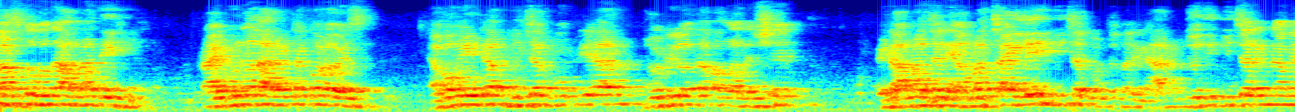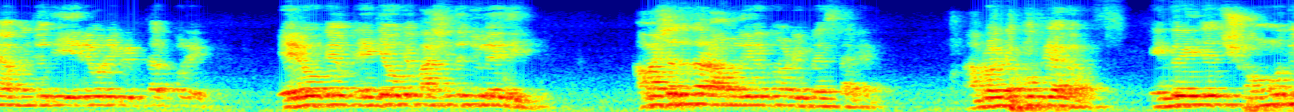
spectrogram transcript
বাস্তবতা আমরা দেখি ট্রাইব্যুনাল আরেকটা করা হয়েছে, এবং এটা বিচার প্রক্রিয়ার জটিলতা বাংলাদেশে, এটা আমরা জানি। আমরা চাইলেই বিচার করতে পারি আর যদি বিচারের নামে আমি যদি এরে ওরে গ্রেফতার করে এরে ওকে একে ওকে ফাঁসিতে ঝুলিয়ে দিই, আমার সাথে তার আওয়ামী লীগের কোনো ডিফারেন্স থাকে। আমরা ওইটা প্রক্রিয়া করব কিন্তু এই যে সম্মতি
